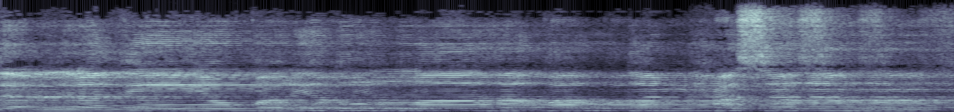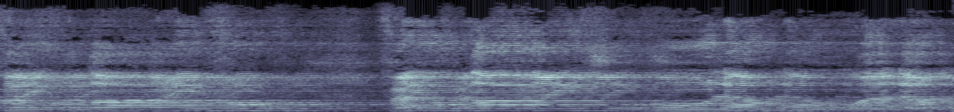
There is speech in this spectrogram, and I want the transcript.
ذا الذي يقرض الله قرضا حسنا فيضاعفه فيضاعفه له وله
